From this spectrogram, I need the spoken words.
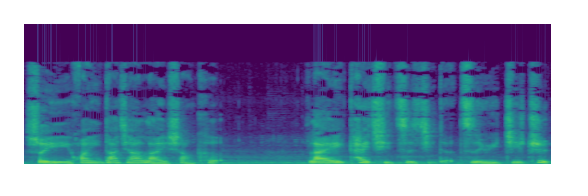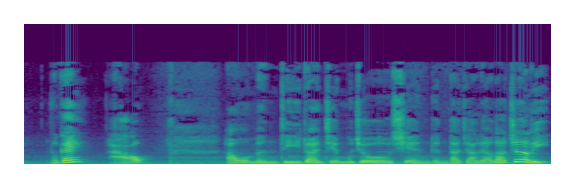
所以欢迎大家来上课，来开启自己的自愈机制。OK，好，好，我们第一段节目就先跟大家聊到这里，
